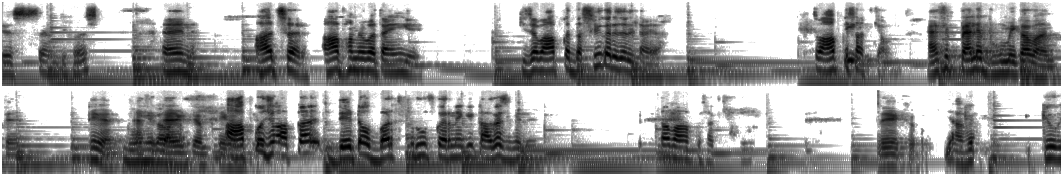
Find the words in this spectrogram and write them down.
yes 71st and आज सर आप हमें बताएँगे कि जब आपका दसवीं का रिज़ल्ट आया तो आपके साथ क्या हुआ ऐसे पहले भूमिका बांधते हैं। ठीक है आपको जो आपका डेट ऑफ़ बर्थ प्रूफ करने के कागज़ मिले तब आपके क्या देखो। या फिर क्यों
